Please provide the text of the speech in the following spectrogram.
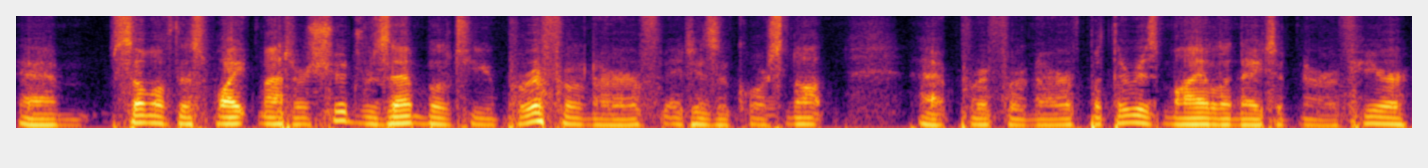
um, some of this white matter should resemble to you peripheral nerve. It is of course not uh, peripheral nerve, but there is myelinated nerve here,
